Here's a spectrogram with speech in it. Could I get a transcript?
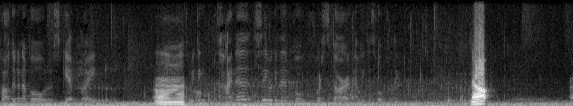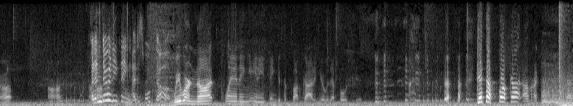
call they're gonna vote skip, right? Um. So we can kind of say we're gonna vote for start, and we just vote for you. No. No. Uh huh. I didn't do anything. I just woke up. We were not planning anything. Get the fuck out of here with that bullshit. Get the fuck out! I'm gonna. Kill that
